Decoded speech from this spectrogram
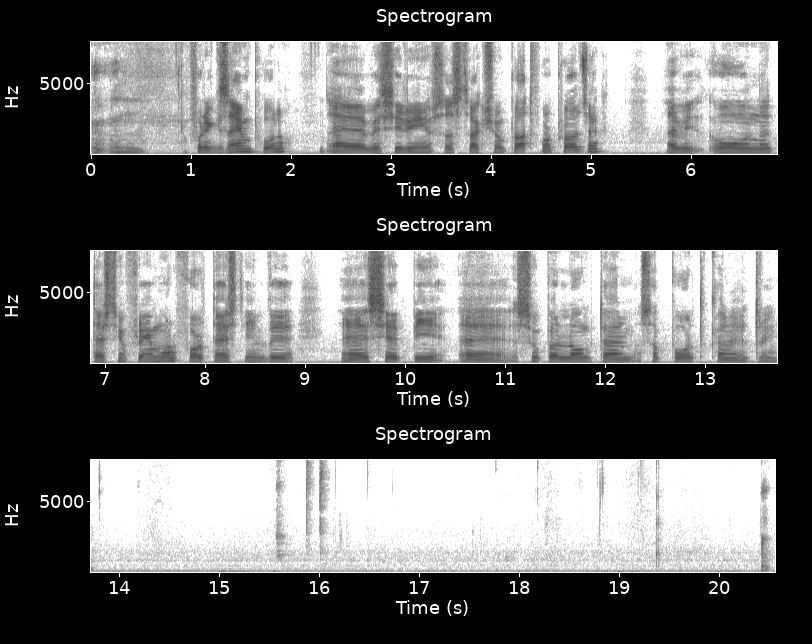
for example, uh, the Civil Infrastructure Platform project have its own testing framework for testing the uh, CIP uh, super long-term support kernel tree.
